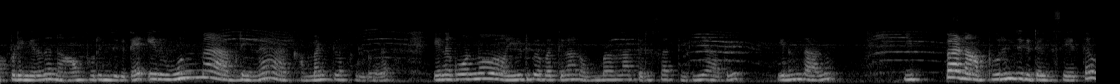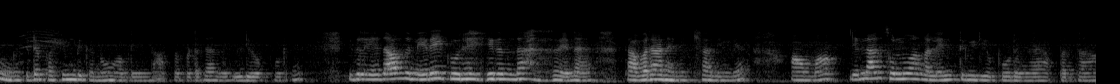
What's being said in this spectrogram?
அப்படிங்கிறத நான் புரிஞ்சுக்கிட்டேன். இது உண்மை அப்படின்னா கமெண்ட்டில் சொல்லுங்கள் எனக்கு ஒன்றும் யூடியூப்பை பற்றிலாம் ரொம்பலாம் பெருசாக தெரியாது. இருந்தாலும் இப்போ நான் புரிஞ்சுக்கிட்ட விஷயத்த உங்ககிட்ட பகிர்ந்துக்கணும் அப்படின்னு ஆசைப்பட்டதை அந்த வீடியோ போடுறேன். இதில் ஏதாவது நிறை குறை இருந்தால் என்ன? தவறாக நினைக்காதீங்க. ஆமாம் எல்லோரும் சொல்லுவாங்க லென்த் வீடியோ போடுங்க அப்போ தான்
